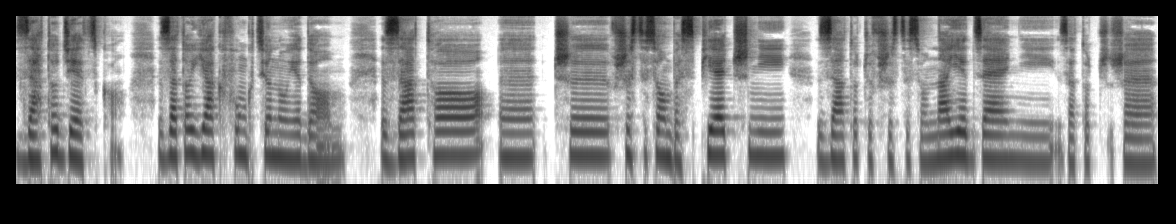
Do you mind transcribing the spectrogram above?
za to dziecko, za to, jak funkcjonuje dom, za to, y, czy wszyscy są bezpieczni, za to, czy wszyscy są najedzeni, za to, że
